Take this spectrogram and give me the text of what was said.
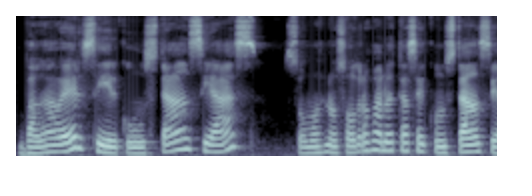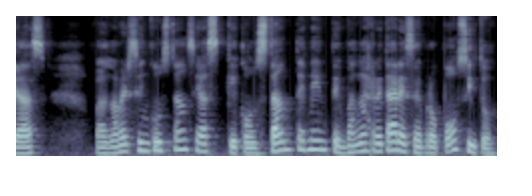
Van a haber circunstancias, somos nosotros más nuestras circunstancias van a haber circunstancias que constantemente van a retar ese propósito.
